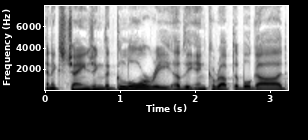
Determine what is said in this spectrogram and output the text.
and exchanging the glory of the incorruptible God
